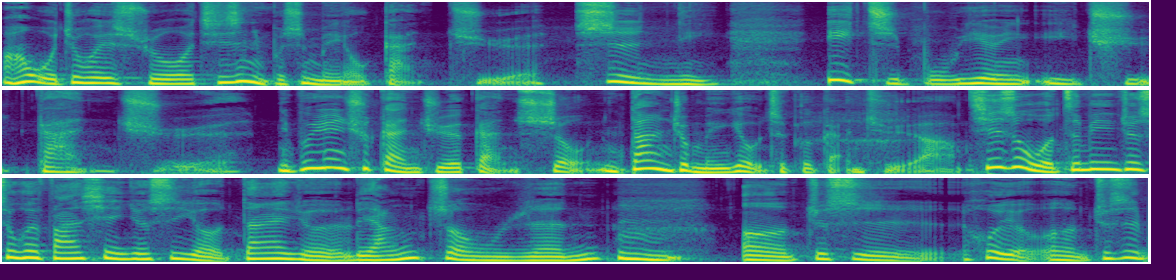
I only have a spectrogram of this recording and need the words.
然后我就会说：“其实你不是没有感觉，是你一直不愿意去感觉，你不愿意去感觉感受，你当然就没有这个感觉啊。”其实我这边就是会发现，就是有大概有两种人，嗯呃，就是会有嗯，就是。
